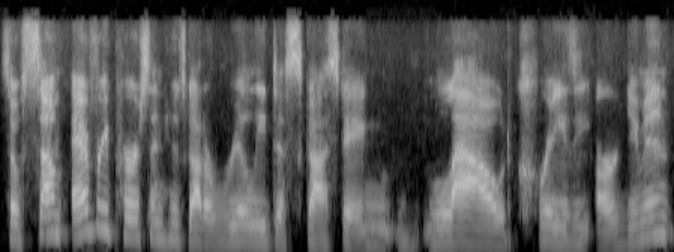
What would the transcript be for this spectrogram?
So some every person who's got a really disgusting, loud, crazy argument,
